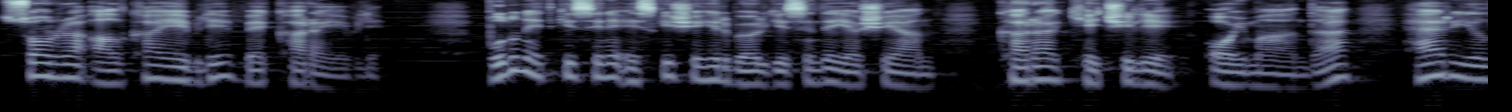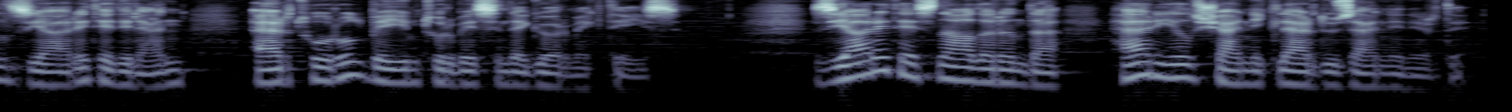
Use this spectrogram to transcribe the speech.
sonra alka evli ve kara evli. Bunun etkisini Eskişehir bölgesinde yaşayan Kara Keçili oymağında her yıl ziyaret edilen Ertuğrul Bey'in türbesinde görmekteyiz. Ziyaret esnalarında her yıl şenlikler düzenlenirdi.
